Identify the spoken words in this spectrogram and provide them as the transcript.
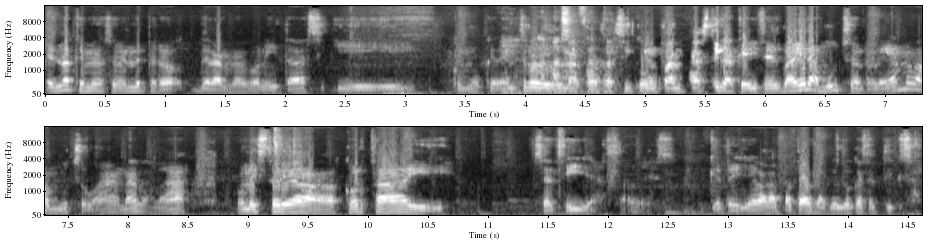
es la que menos se vende, pero de las más bonitas y como que dentro de una cosa así como fantástica que dices, va a ir a mucho, en realidad no va mucho, va a nada, va a una historia corta y sencilla, ¿sabes? Que te llega la patata, que es lo que hace Pixar.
